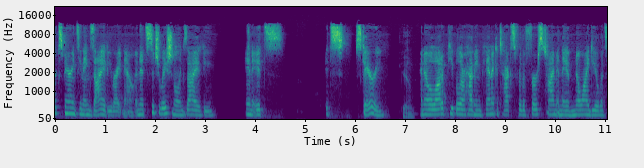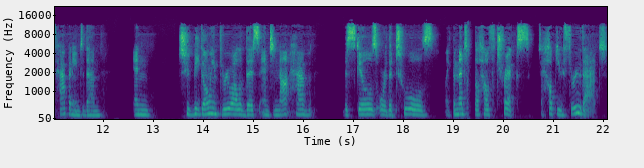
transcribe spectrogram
experiencing anxiety right now and it's situational anxiety and it's it's scary. Yeah. I know a lot of people are having panic attacks for the first time and they have no idea what's happening to them and to be going through all of this and to not have the skills or the tools, like the mental health tricks to help you through that.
